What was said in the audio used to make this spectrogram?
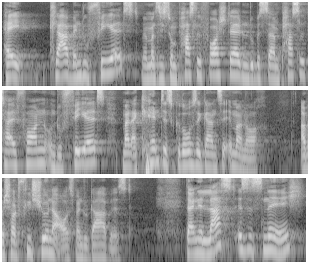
Hey, klar, wenn du fehlst, wenn man sich so ein Puzzle vorstellt und du bist da ein Puzzleteil von und du fehlst, man erkennt das große Ganze immer noch. Aber es schaut viel schöner aus, wenn du da bist. Deine Last ist es nicht,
